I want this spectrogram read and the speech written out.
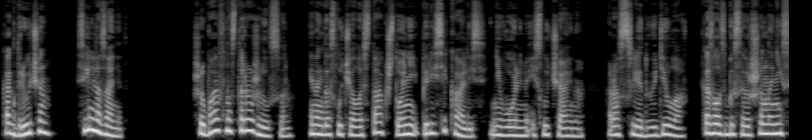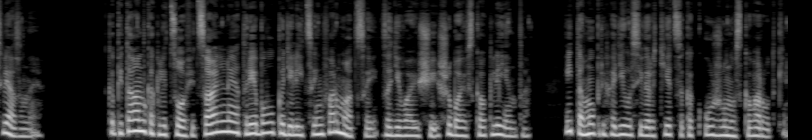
Как Дрючин? Сильно занят?» Шибаев насторожился. Иногда случалось так, что они пересекались невольно и случайно, расследуя дела, казалось бы, совершенно не связанные. Капитан, как лицо официальное, требовал поделиться информацией, задевающей шибаевского клиента, и тому приходилось вертеться, как ужу на сковородке.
